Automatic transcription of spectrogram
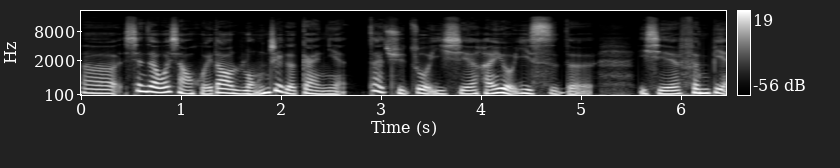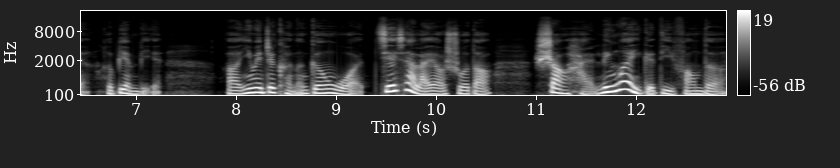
呃，现在我想回到龙这个概念，再去做一些很有意思的一些分辨和辨别啊，因为这可能跟我接下来要说到上海另外一个地方的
